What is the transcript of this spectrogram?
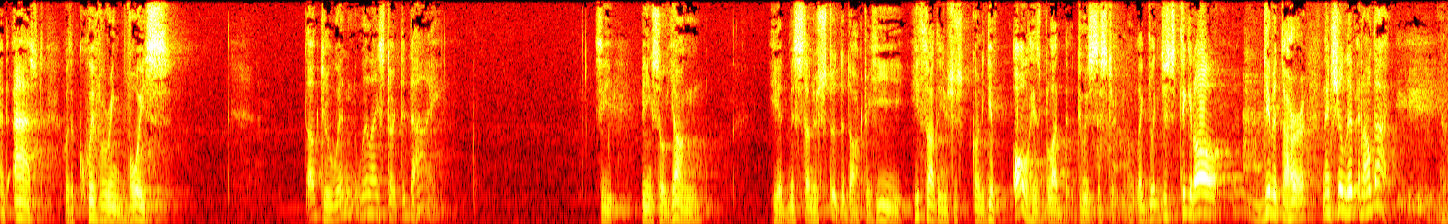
and asked with a quivering voice, Doctor, when will I start to die? See, being so young, he had misunderstood the doctor. He, he thought that he was just going to give all his blood to his sister, you know, like, like just take it all give it to her, and then she'll live and I'll die. You know?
